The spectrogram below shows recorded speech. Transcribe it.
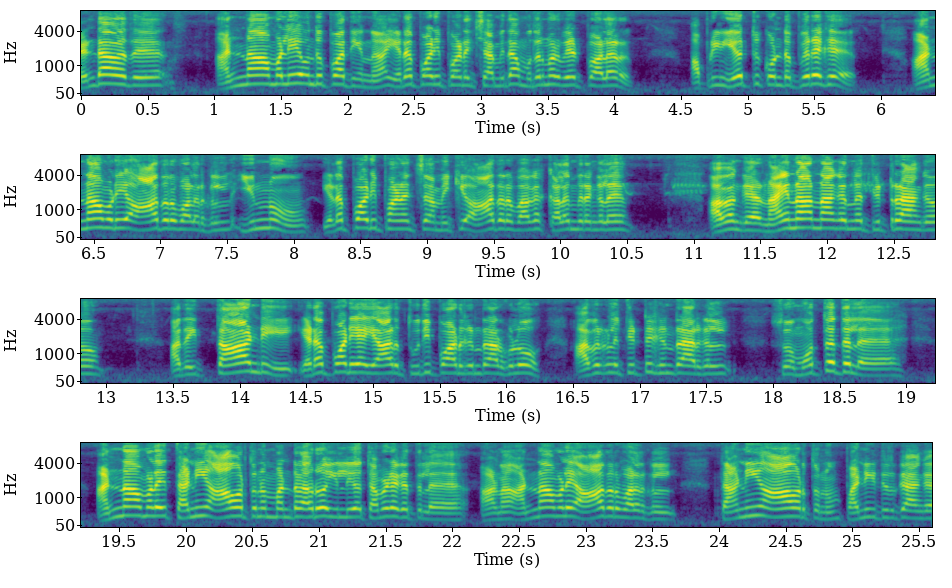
ரெண்டாவது அண்ணாமலையே வந்து பார்த்தீங்கன்னா எடப்பாடி பழனிசாமி தான் முதல்வர் வேட்பாளர் அப்படின்னு ஏற்றுக்கொண்ட பிறகு அண்ணாமலைய ஆதரவாளர்கள் இன்னும் எடப்பாடி பழனிசாமிக்கு ஆதரவாக களமிறங்கலை. அவங்க நயனார் நாகரனை திட்டுறாங்க. அதை தாண்டி எடப்பாடியை யார் துதிப்பாடுகின்றார்களோ அவர்களை திட்டுகின்றார்கள். ஸோ மொத்தத்தில் அண்ணாமலை தனி ஆவர்த்தனம் பண்ணுறாரோ இல்லையோ தமிழகத்தில். ஆனால் அண்ணாமலை ஆதரவாளர்கள் தனி ஆவர்த்தனம் பண்ணிக்கிட்டு இருக்காங்க.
